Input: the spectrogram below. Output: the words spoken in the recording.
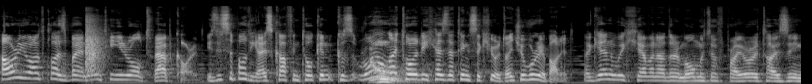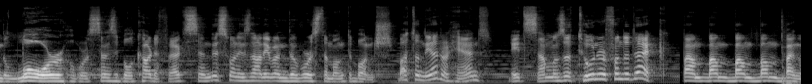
how are you outclassed by a 19-year-old trap card? Is this about the Ice Coffin token? Because Royal Knight already has that thing secured, don't you worry about it. Again, we have another moment of prioritizing lore over sensible card effects, and this one is not even the worst among the bunch. But on the other hand, it summons a tuner from the deck. Bam bam bam bam bang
